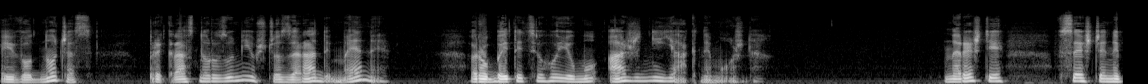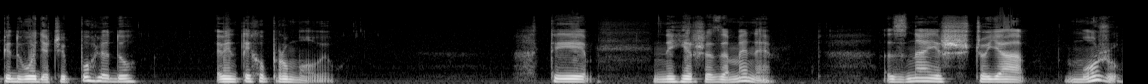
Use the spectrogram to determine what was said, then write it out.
і водночас прекрасно розумів, що заради мене робити цього йому аж ніяк не можна. Нарешті, все ще не підводячи погляду, він тихо промовив. Ти не гірше за мене, знаєш, що я можу?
